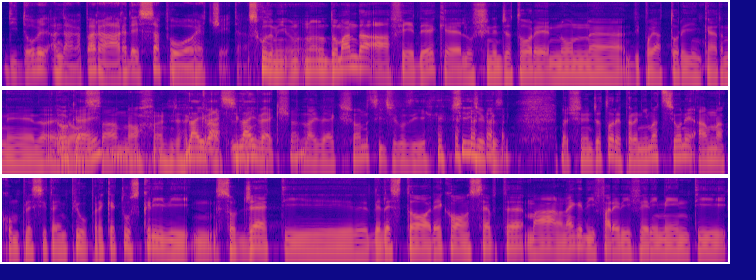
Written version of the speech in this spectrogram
di dove andare a parare, del sapore, eccetera. Scusami, una domanda a Fede, che è lo sceneggiatore non eh, di poi attori in carne e okay. ossa, no? live, live, action. Live action, si dice così. Si dice così. lo sceneggiatore per animazione ha una complessità in più, perché tu scrivi soggetti, delle storie, concept, ma non è che devi fare riferimenti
